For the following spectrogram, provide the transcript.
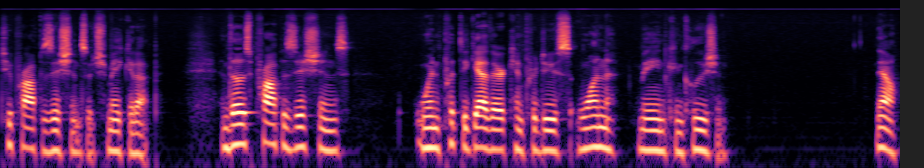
two propositions which make it up. And those propositions, when put together, can produce one main conclusion. Now,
